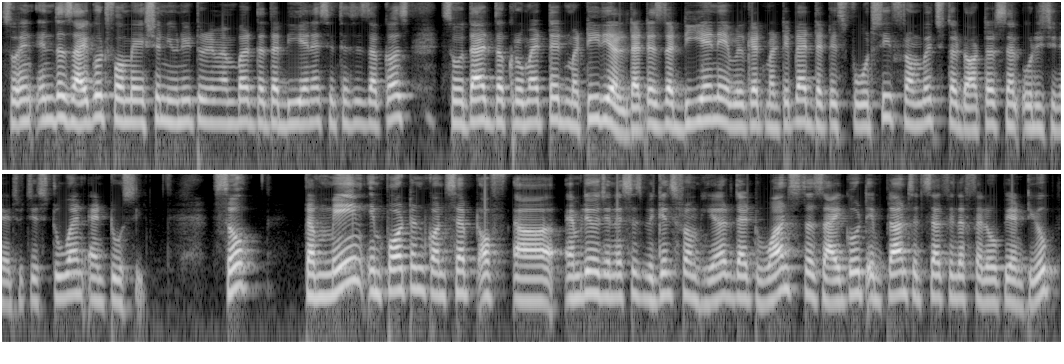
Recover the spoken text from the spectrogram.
So in, in the zygote formation, you need to remember that the DNA synthesis occurs so that the chromatid material that is the DNA will get multiplied that is 4C from which the daughter cell originates which is 2N and 2C. So, the main important concept of uh, embryogenesis begins from here that once the zygote implants itself in the fallopian tube,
